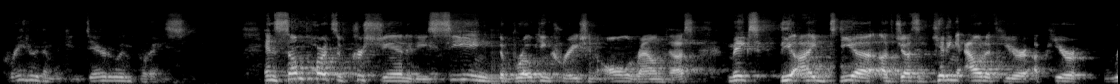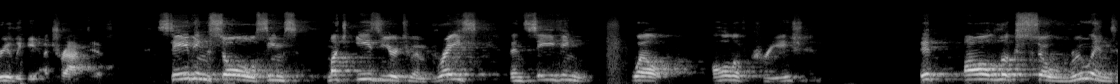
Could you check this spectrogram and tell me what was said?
Greater than we can dare to embrace. In some parts of Christianity, seeing the broken creation all around us makes the idea of just getting out of here appear really attractive. Saving souls seems much easier to embrace than saving, well, all of creation. It all looks so ruined.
